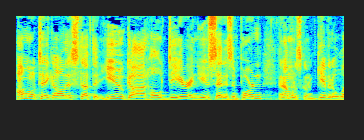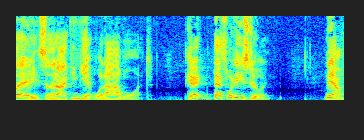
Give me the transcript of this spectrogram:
I'm going to take all this stuff that you, God, hold dear and you said is important, and I'm just going to give it away so that I can get what I want. Okay? That's what he's doing. Now,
